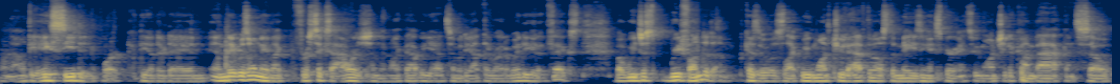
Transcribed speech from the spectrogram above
I don't know, the AC didn't work the other day. And, and it was only like for six hours or something like that. We had somebody out there right away to get it fixed. But we just refunded them because it was like, we want you to have the most amazing experience. We want you to come back. And so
